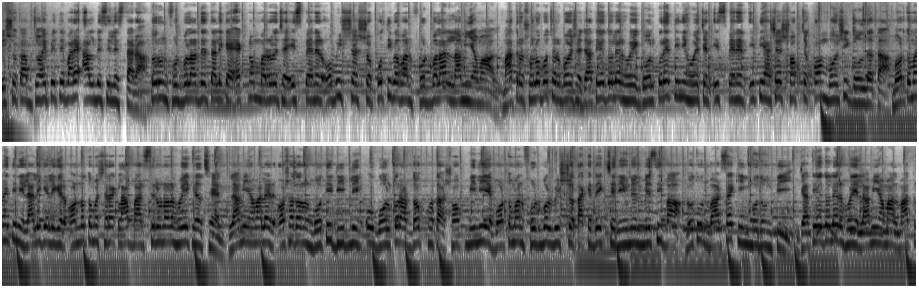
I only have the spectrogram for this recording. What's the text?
বিশ্বকাপ জয় পেতে পারে আলবেসিলেস তারা তরুণ ফুটবলারদের তালিকায় এক নম্বর রয়েছে স্পেনের অবিশ্বাস্য প্রতিভাবান ফুটবলার লামিয়ামাল মাত্র ষোলো বছর বয়সে জাতীয় দলের হয়ে গোল করে তিনি হয়েছেন স্পেনের ইতিহাসের সবচেয়ে কম বয়সী গোল গোলদাতা। বর্তমানে তিনি লালিগা লিগের অন্যতম সেরা ক্লাব বার্সেলোনার হয়ে খেলছেন। লামি আমালের অসাধারণ গতি, ডিবলিং ও গোল করার দক্ষতা সব মিলিয়ে বর্তমান ফুটবল বিশ্ব তাকে দেখছে নিউনেল মেসি বা নতুন বার্সা কিংবদন্তি। জাতীয় দলের হয়ে লামি আমাল মাত্র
